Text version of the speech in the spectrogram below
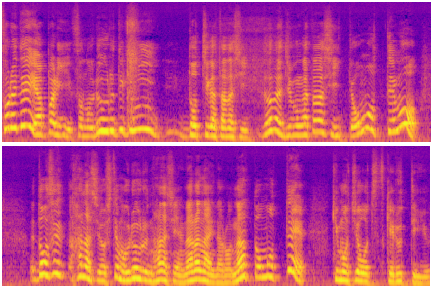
それでやっぱりそのルール的にどっちが正しいそれは自分が正しいって思ってもどうせ話をしてもルールの話にはならないだろうなと思って気持ちを落ち着けるっていう、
